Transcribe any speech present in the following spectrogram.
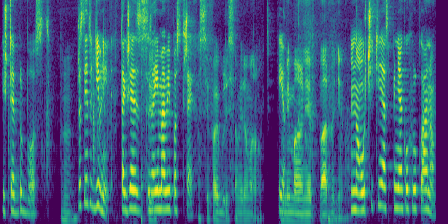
když to je blbost. Hmm. Prostě je to divný, takže asi, zajímavý postřeh. Asi fakt byli sami doma, no. Jo. Minimálně pár hodin. No určitě aspoň nějakou chvilku ano.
